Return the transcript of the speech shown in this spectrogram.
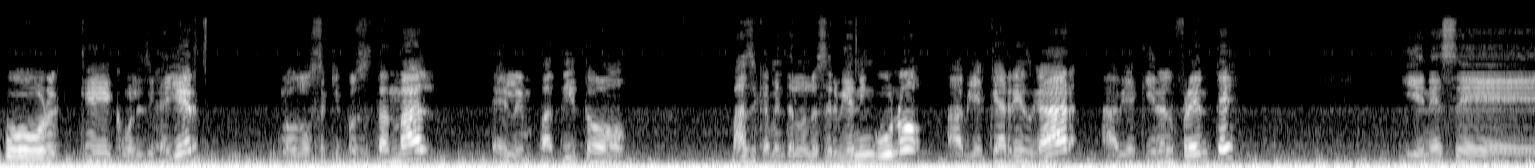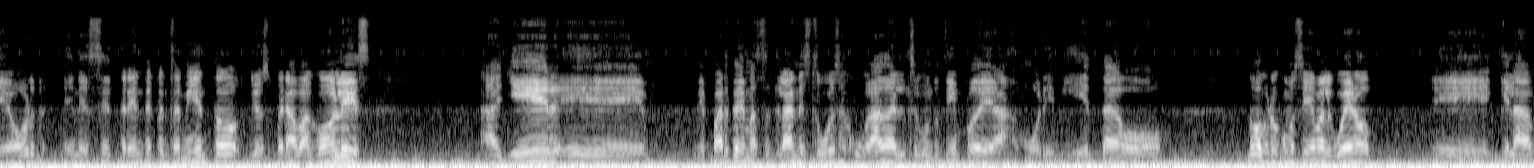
porque como les dije ayer, los dos equipos están mal. El empatito básicamente no le servía a ninguno, había que arriesgar, había que ir al frente. Y en ese, en ese tren de pensamiento yo esperaba goles. Ayer eh, de parte de Mazatlán estuvo esa jugada el segundo tiempo de Morevieta o no creo cómo se llama el güero, eh, que la,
